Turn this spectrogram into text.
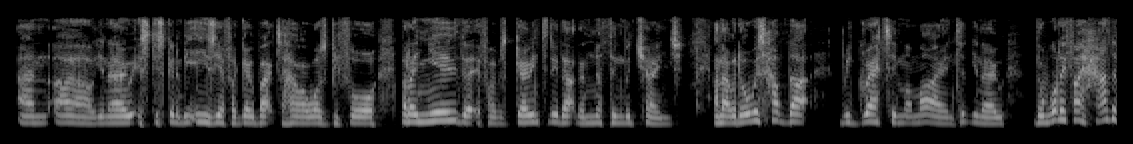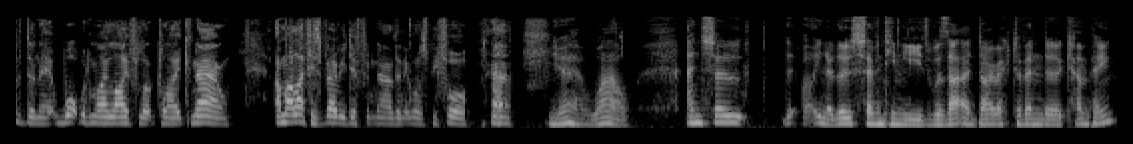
and oh you know it's just going to be easier if I go back to how I was before but I knew that if I was going to do that then nothing would change and I would always have that regret in my mind. That, you know, the what if I had have done it? What would my life look like now? And my life is very different now than it was before. yeah, wow. And so, uh, you know, those 17 leads, was that a direct to vendor campaign?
